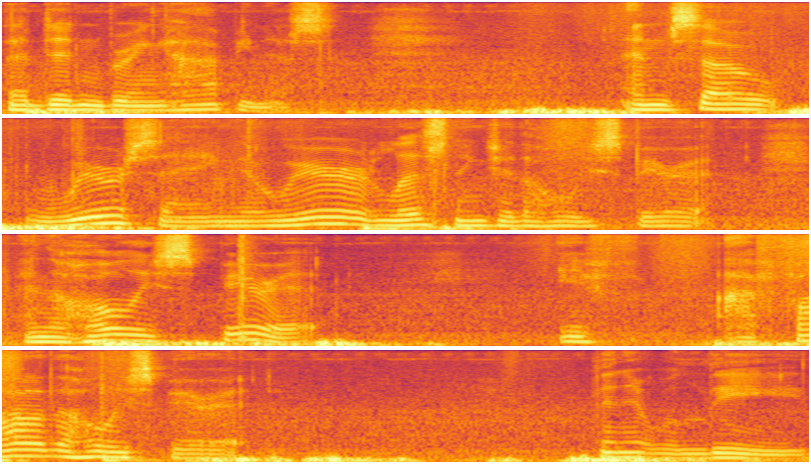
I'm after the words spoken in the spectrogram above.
that didn't bring happiness. And so we're saying that we're listening to the Holy Spirit. And the Holy Spirit, if I follow the Holy Spirit, then it will lead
